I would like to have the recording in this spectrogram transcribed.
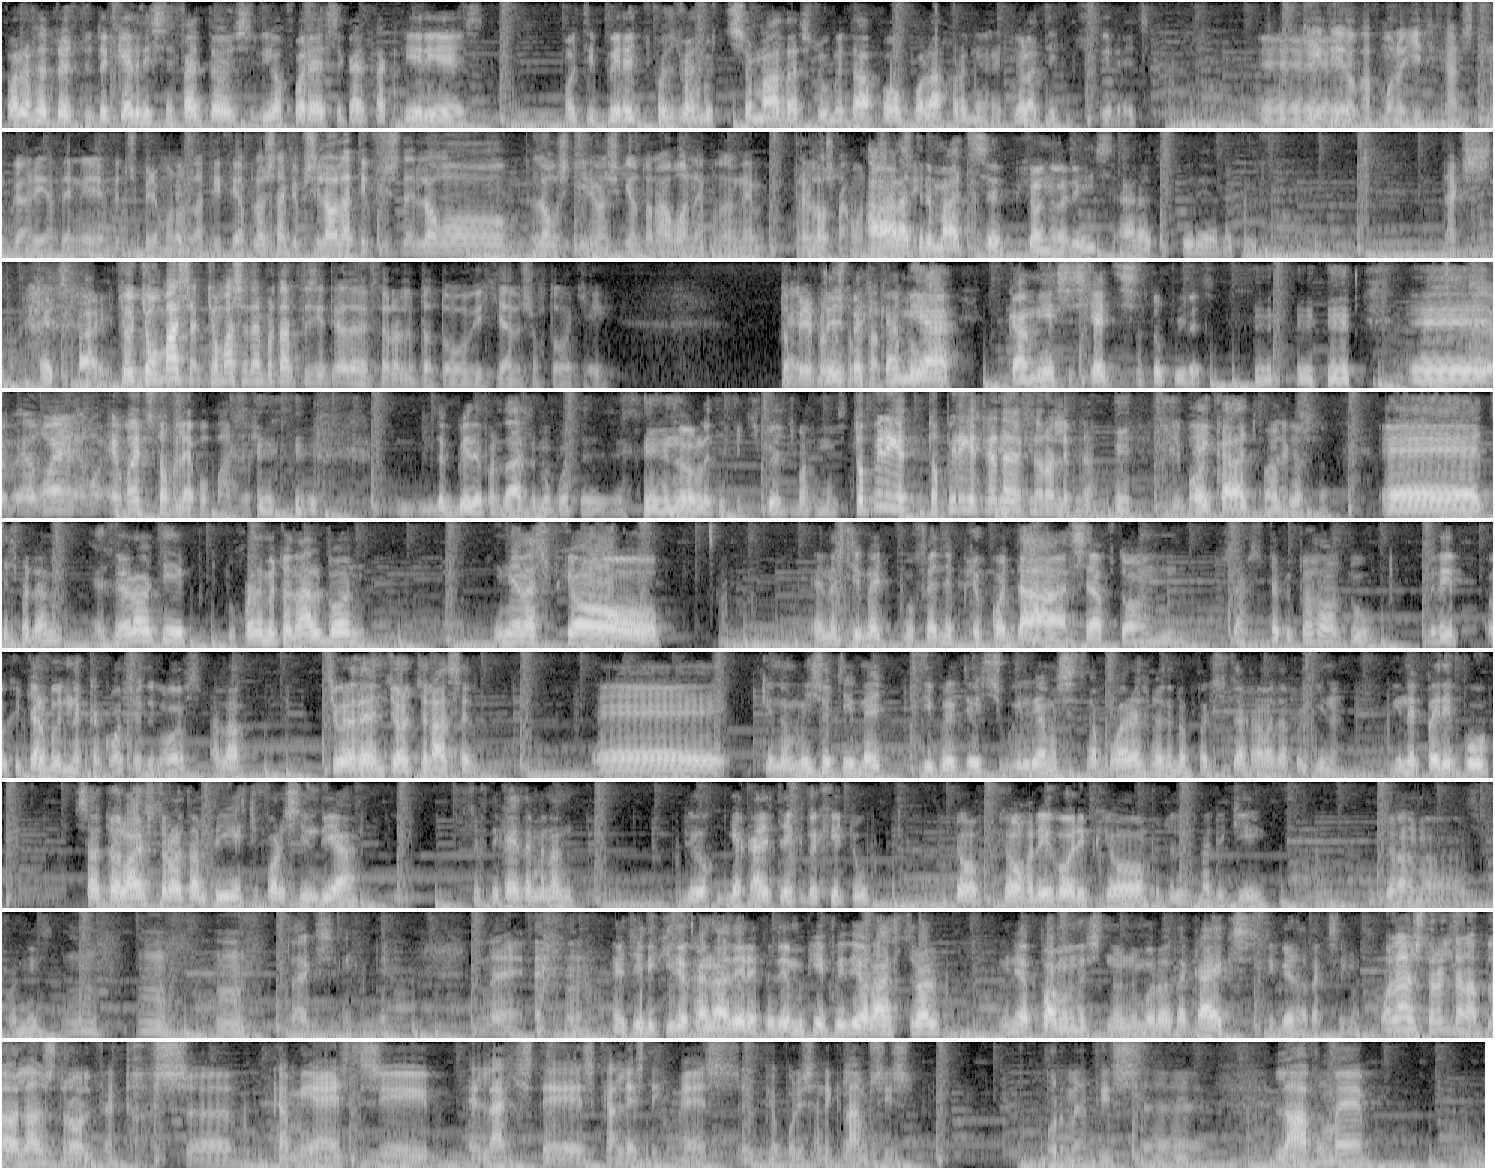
Παρ' όλα αυτά το, το, κέρδισε φέτος δύο φορές σε κατακτήριες ότι πήρε του πρώτους βαθμούς της ομάδας του μετά από πολλά χρόνια και ο Λατίφη τους πήρε έτσι. Και οι δύο βαθμολογήθηκαν στην Ουγγαρία. Δεν, είναι, δεν τους πήρε μόνο ο Λατίφη. Απλώς ήταν πιο ψηλά ο Λατίφη λόγω, λόγω συγκυριών σε τον αγώνα που ήταν τρελός αγώνας. Άρα έτσι. τερμάτισε πιο νωρίς, άρα τους πήρε ο Λατίφι. Εντάξει τώρα. Έτσι πάει. Και, και, ο Μάσα, και ο Μάσα ήταν πρωταθλητής για 30 δευτερόλεπτα το 2008, OK. Okay. Το πήρε ε, δεν υπάρχει καμία, καμία συσχέτιση σε αυτό που λες. ε, ε, εγώ, εγώ, εγώ, έτσι το βλέπω πάντως. δεν πήρε πρωτάθλημα, οπότε ενώ ο Λατίφι του πήρε τους βαθμούς. Το, πήρε, το πήρε για 30 δευτερόλεπτα. λοιπόν, ε, καλά, και πάνω από αυτό. Ε, Τέλος πάντων, θεωρώ ότι του χρόνου με τον Άλμπον είναι ένας πιο ένας teammate που θα είναι πιο κοντά σε αυτόν, σε αυτό το επίπεδο του. Δηλαδή, όχι ότι άλλο μπορεί να είναι κακός οδηγός, αλλά σίγουρα δεν είναι George Russell. Ε, και νομίζω ότι με την βελτίωση της Williams θα μπορέσουμε να δούμε περισσότερα πράγματα από εκείνον. Είναι περίπου σαν το Lance Stroll όταν πήγε στη Force India. Ξαφνικά είδαμε έναν λίγο μια καλύτερη εκδοχή του. Πιο, πιο γρήγορη, πιο αποτελεσματική. Δεν ξέρω αν συμφωνείς. Εντάξει. Ναι. Γιατί είναι και οι δύο Καναδί, ρε παιδί μου, και επειδή ο Lance Stroll είναι επόμενος, είναι ο νούμερο 16 στην κατάταξή μας. Ο Lance Stroll ήταν απλά ο Lance Stroll φέτος. Ε, καμία αίσθηση, ελάχιστες καλές στιγμές, πιο πολύ σαν εκλάμψει. Μπορούμε να τις ε, λάβουμε.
